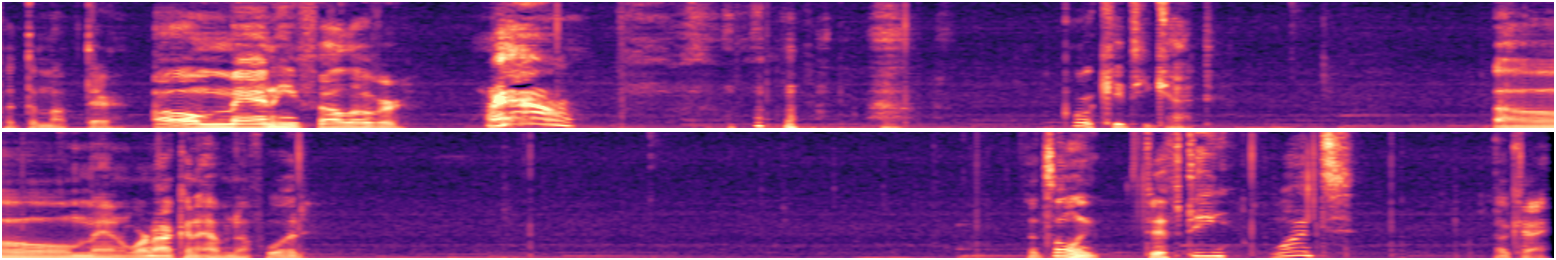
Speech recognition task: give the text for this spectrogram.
put them up there. Oh man, he fell over. Poor kitty cat. Oh man, we're not gonna have enough wood. That's only 50? What? Okay.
